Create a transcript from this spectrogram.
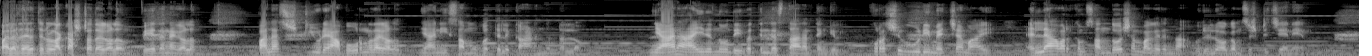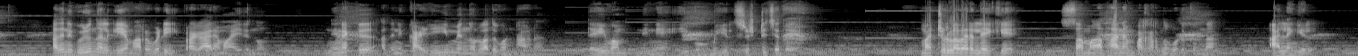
പലതരത്തിലുള്ള കഷ്ടതകളും വേദനകളും പല സൃഷ്ടിയുടെ അപൂർണതകളും ഞാൻ ഈ സമൂഹത്തിൽ കാണുന്നുണ്ടല്ലോ. ഞാനായിരുന്നു ദൈവത്തിന്റെ സ്ഥാനത്തെങ്കിൽ കുറച്ചുകൂടി മെച്ചമായി എല്ലാവർക്കും സന്തോഷം പകരുന്ന ഒരു ലോകം സൃഷ്ടിച്ചേനെയെന്ന് അതിന് ഗുരു നൽകിയ മറുപടി പ്രകാരമായിരുന്നു നിനക്ക് അതിന് കഴിയും എന്നുള്ളത് കൊണ്ടാണ് ദൈവം നിന്നെ ഈ ഭൂമിയിൽ സൃഷ്ടിച്ചത്. മറ്റുള്ളവരിലേക്ക് സമാധാനം പകർന്നു കൊടുക്കുന്ന അല്ലെങ്കിൽ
